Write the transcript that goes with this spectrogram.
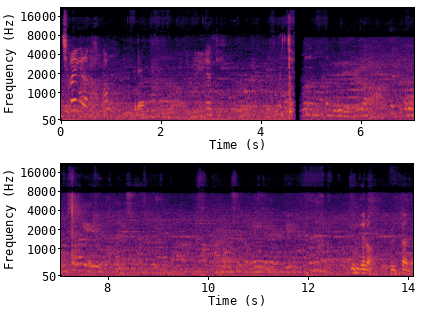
치발기라도 줄까? 그래. 이렇게. 힘들어. 불편해.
